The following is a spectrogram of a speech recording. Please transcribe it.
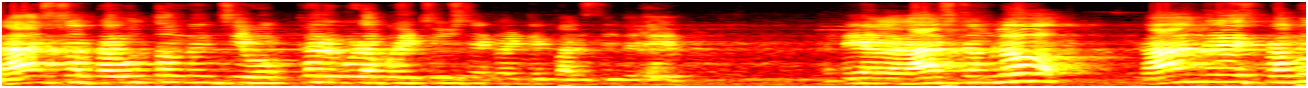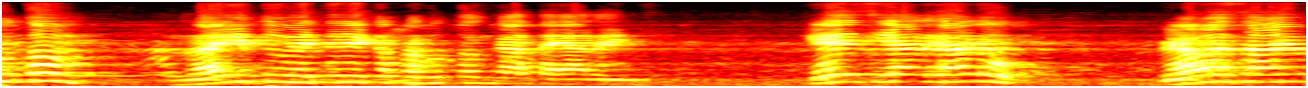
రాష్ట్ర ప్రభుత్వం నుంచి ఒక్కరు కూడా పోయి చూసినటువంటి పరిస్థితి లేదు. అంటే ఇలా రాష్ట్రంలో కాంగ్రెస్ ప్రభుత్వం రైతు వ్యతిరేక ప్రభుత్వంగా తయారైంది. కేసీఆర్ గారు వ్యవసాయం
